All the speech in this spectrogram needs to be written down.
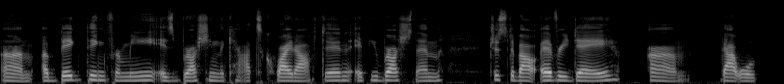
Um, a big thing for me is brushing the cats quite often. If you brush them just about every day, um, that will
